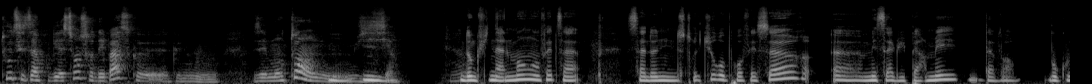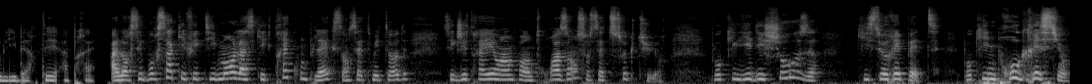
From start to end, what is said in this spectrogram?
toutes ces improvisations sur des bases que, que nous aimons tant, nous, mm. musiciens. Donc finalement, en fait, ça, ça donne une structure au professeur, euh, mais ça lui permet d'avoir beaucoup de liberté après. Alors c'est pour ça qu'effectivement, là, ce qui est très complexe dans cette méthode, c'est que j'ai travaillé pendant trois ans sur cette structure, pour qu'il y ait des choses qui se répètent, pour qu'il y ait une progression,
